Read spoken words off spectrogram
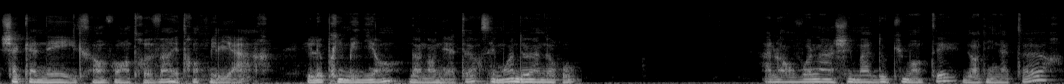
chaque année, il s'en vend entre 20 et 30 milliards, et le prix médian d'un ordinateur, c'est moins de 1 euro. Alors voilà un schéma documenté d'ordinateur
